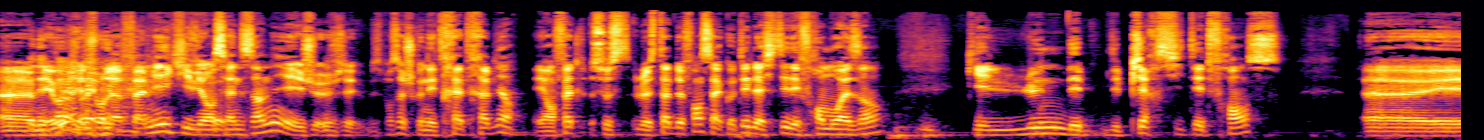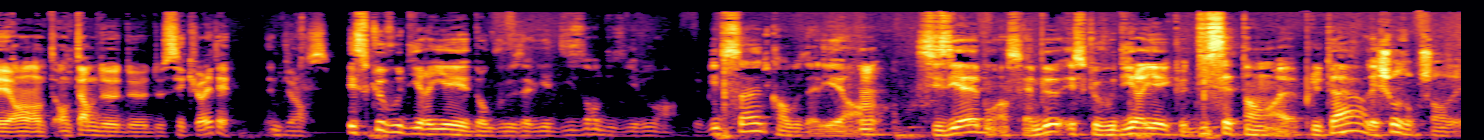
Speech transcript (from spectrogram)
Euh, mais oui, j'ai toujours de la famille qui vit en Seine-Saint-Denis et c'est pour ça que je connais très très bien. Et en fait, le Stade de France est à côté de la cité des Francs-Moisins, qui est l'une des, pires cités de France euh, en, termes de, sécurité et de violence. Est-ce que vous diriez, donc vous aviez 10 ans, disiez-vous, en 2005, quand vous alliez en 6e mm. ou en CM2, est-ce que vous diriez que 17 ans euh, plus tard, les choses ont changé?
